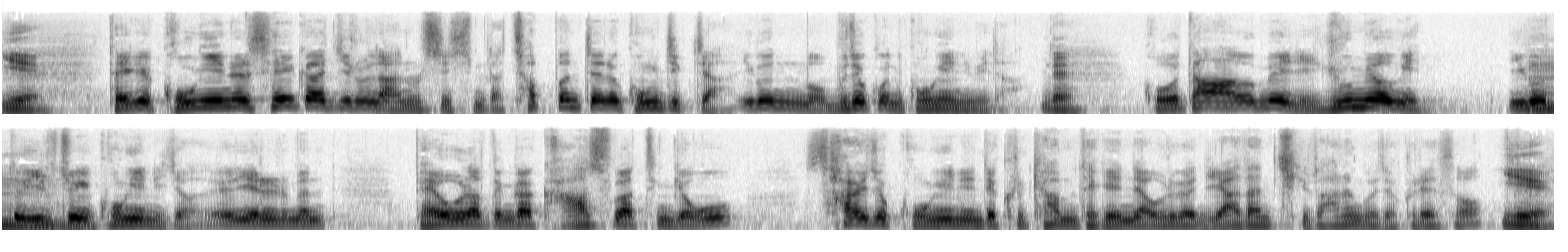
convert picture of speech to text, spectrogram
예. 대개 공인을 세 가지로 나눌 수 있습니다. 첫 번째는 공직자. 이건 뭐 무조건 공인입니다. 네. 그 다음에 유명인. 이것도 음. 일종의 공인이죠. 예를 들면 배우라든가 가수 같은 경우 사회적 공인인데 그렇게 하면 되겠냐 우리가 야단치기도 하는 거죠. 그래서 예.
